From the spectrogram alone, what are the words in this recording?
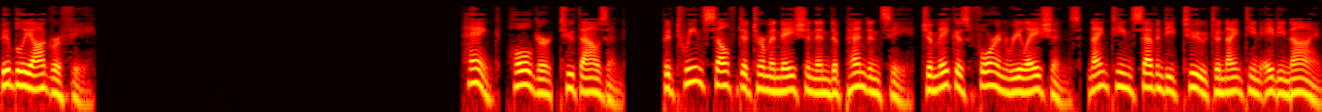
Bibliography Hank, Holger 2000. Between Self-Determination and Dependency, Jamaica's Foreign Relations, 1972–1989.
